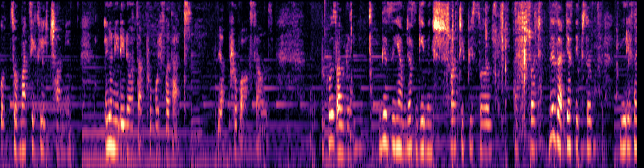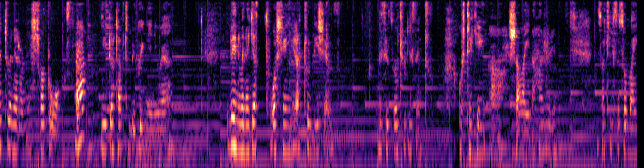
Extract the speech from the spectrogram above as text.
automatically charming you don't need anyone's approval for that. We approve ourselves. Because I've been this year, I'm just giving short episodes. And short. These are just episodes you listen to when you're on short walks. Huh? You don't have to be going anywhere. Then when you're just washing your two dishes, this is what you listen to. Or taking a shower in a hurry. What you listen my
